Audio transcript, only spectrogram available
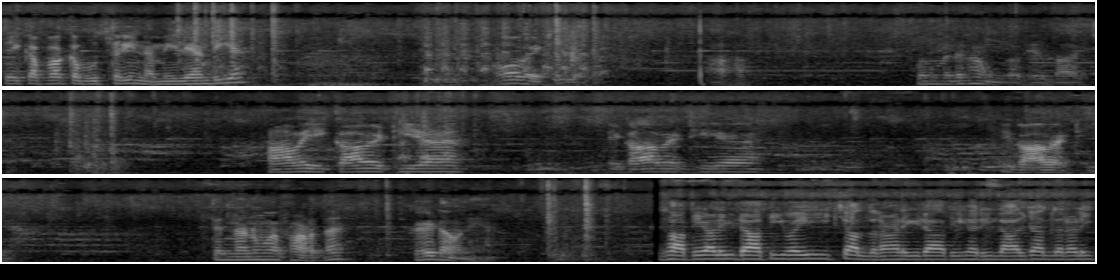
ਤੇ ਇੱਕ ਆਪਾਂ ਕਬੂਤਰੀ ਨਵੀਂ ਲਿਆਂਦੀ ਆ। ਉਹ ਬੈਠੀ ਆ। ਆਹਾ। ਤੁਹਾਨੂੰ ਮੈਂ ਦਿਖਾਉਂਗਾ ਫਿਰ ਬਾਅਦ ਚ। ਹਾਂ ਬਈ, ਇੱਕ ਆ ਬੈਠੀ ਹੈ, ਇੱਕ ਆ ਬੈਠੀ ਹੈ, ਇੱਕ ਆ ਬੈਠੀ ਹੈ। ਤਿੰਨਾਂ ਨੂੰ ਮੈਂ ਫੜਦਾ, ਫੇਰ ਡਾਉਨੇ ਆ। ਸਾਤੀ ਵਾਲੀ ਡਾਤੀ ਬਈ, ਝਾਲਰਾਂ ਵਾਲੀ ਡਾਤੀ, ਹਰੀ ਲਾਲ ਝਾਲਰ ਵਾਲੀ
